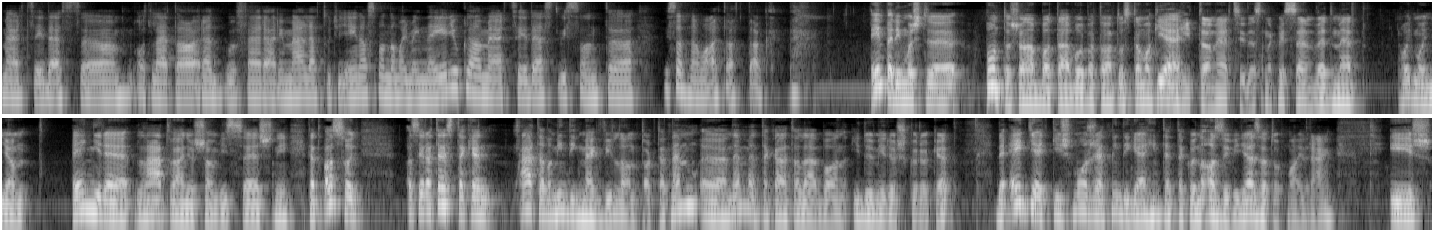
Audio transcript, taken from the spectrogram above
Mercedes ott lehet a Red Bull Ferrari mellett, úgyhogy én azt mondom, hogy még ne írjuk le a Mercedes-t, viszont, viszont nem altattak. Én pedig most pontosan abba a táborba tartoztam, aki elhitte a Mercedesnek, hogy szenved, mert, hogy mondjam, ennyire látványosan visszaesni, tehát az, hogy azért a teszteken általában mindig megvillantak, tehát nem, nem mentek általában időmérős köröket, de egy-egy kis morzsát mindig elhintettek, hogy na azért vigyázzatok majd ránk, és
